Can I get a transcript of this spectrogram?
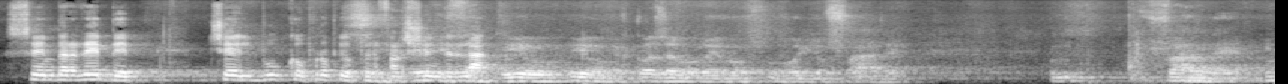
Sembrerebbe c'è il buco proprio per far scendere l'acqua. Io, io che cosa volevo, voglio fare? Fare In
